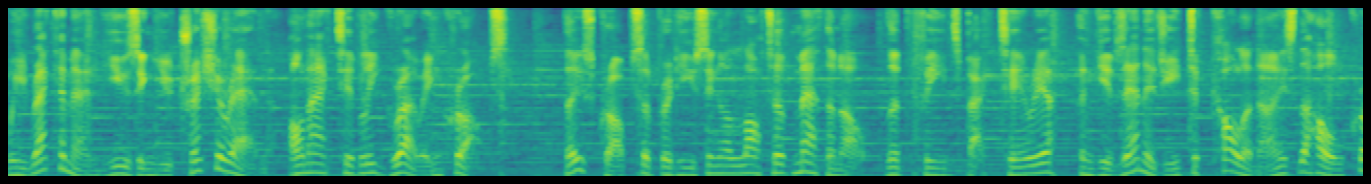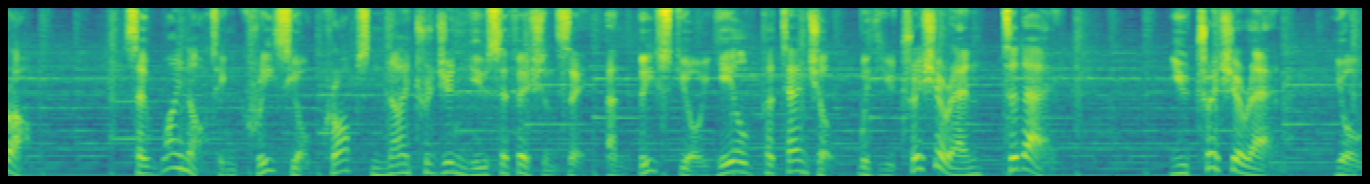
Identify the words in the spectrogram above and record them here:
We recommend using Utrisha N on actively growing crops. Those crops are producing a lot of methanol that feeds bacteria and gives energy to colonize the whole crop. So why not increase your crop's nitrogen use efficiency and boost your yield potential with Utrisha N today? Utrisha N your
